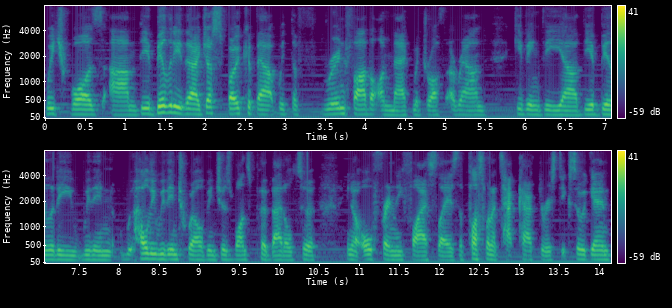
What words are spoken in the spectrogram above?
which was um, the ability that I just spoke about with the Rune Father on Magmadroth around giving the uh, the ability within wholly within 12 inches once per battle to you know all friendly Fyreslayers the plus one attack characteristic so again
